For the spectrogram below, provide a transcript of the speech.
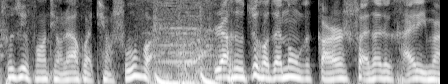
出去风挺凉快，挺舒服。然后最好再弄个杆儿甩在这个海里面，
